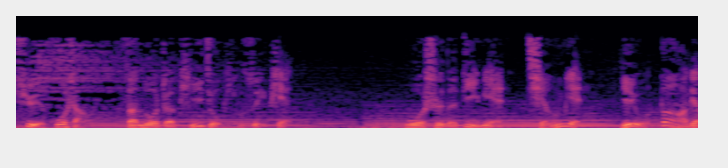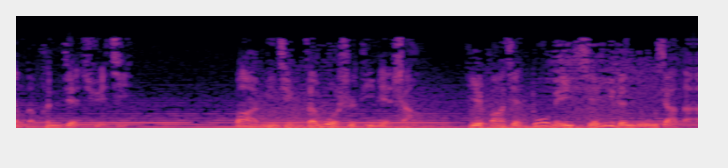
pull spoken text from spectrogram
血泊上。散落着啤酒瓶碎片，卧室的地面、墙面也有大量的喷溅血迹。办案民警在卧室地面上也发现多枚嫌疑人留下的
